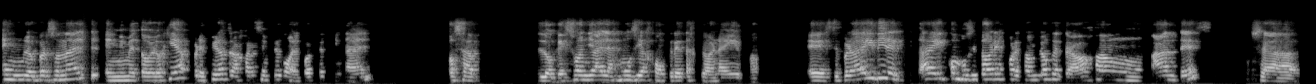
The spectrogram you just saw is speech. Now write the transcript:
en lo personal, en mi metodología, prefiero trabajar siempre con el corte final. O sea, lo que son ya las músicas concretas que van a ir, ¿no? Este, pero hay, hay compositores, por ejemplo, que trabajan antes, o sea,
